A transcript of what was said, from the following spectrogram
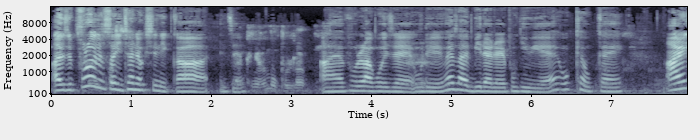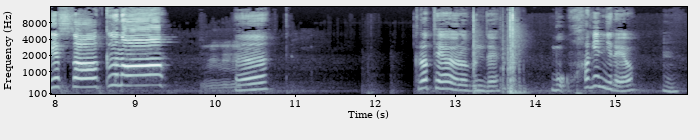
아 이제 프로듀서 이찬혁 씨니까 이제. 그냥 한번 보려고 아 보려고 이제 우리 회사의 미래를 보기 위해. 오케이 오케이. 알겠어. 끊어. 음, 응? 그렇대요 여러분들. 뭐 확인이래요. 응.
